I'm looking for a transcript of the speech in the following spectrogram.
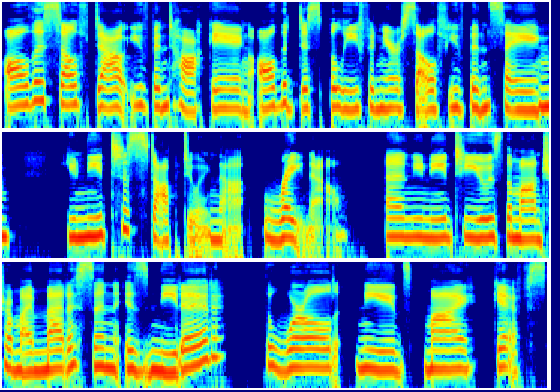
All the self doubt you've been talking, all the disbelief in yourself you've been saying, you need to stop doing that right now. And you need to use the mantra My medicine is needed. The world needs my gifts,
